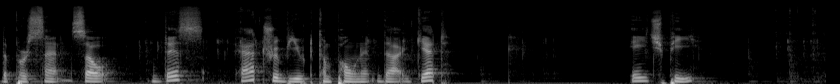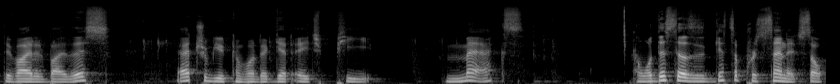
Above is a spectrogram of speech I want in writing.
the percent. So this attribute component dot get HP divided by this attribute component get HP max. And what this does is it gets a percentage. So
